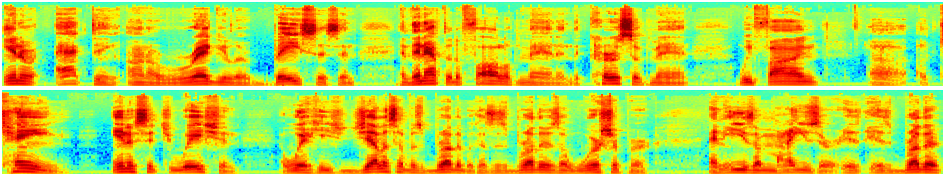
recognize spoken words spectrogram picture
interacting on a regular basis. And, and then after the fall of man and the curse of man, we find uh, a Cain in a situation where he's jealous of his brother because his brother is a worshiper and he's a miser. His, his brother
